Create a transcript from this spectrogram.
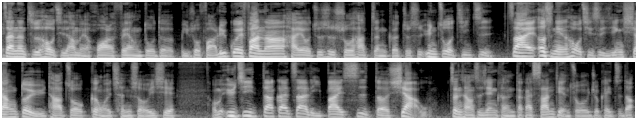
在那之后，其实他们也花了非常多的，比如说法律规范啊，还有就是说它整个就是运作机制，在二十年后，其实已经相对于他州更为成熟一些。我们预计大概在礼拜四的下午，正常时间可能大概三点左右就可以知道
